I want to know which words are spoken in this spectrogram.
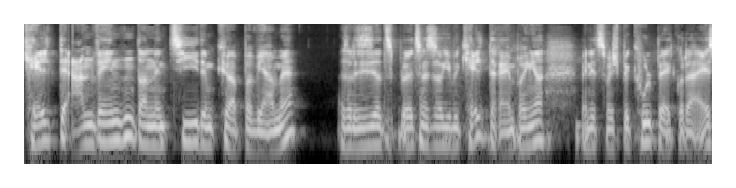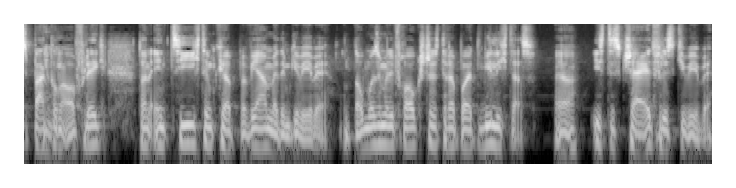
Kälte anwenden, dann entziehe ich dem Körper Wärme. Also das ist ja das Blödsinn, dass ich sage, ich will Kälte reinbringen. Wenn ich zum Beispiel Coolpack oder Eispackung mhm. auflege, dann entziehe ich dem Körper Wärme, dem Gewebe. Und da muss ich mir die Frage stellen, als Therapeut, will ich das? Ja, ist das gescheit für das Gewebe?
